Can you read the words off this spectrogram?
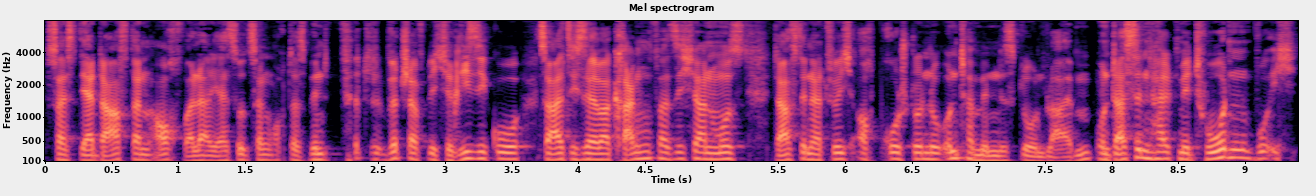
Das heißt, der darf dann auch, weil er ja sozusagen auch das wirtschaftliche Risiko zahlt, sich selber krankenversichern muss, darf der natürlich auch pro Stunde unter Mindestlohn bleiben. Und das sind halt Methoden, wo ich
